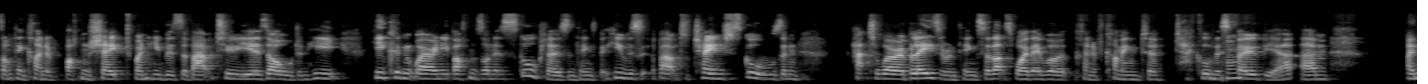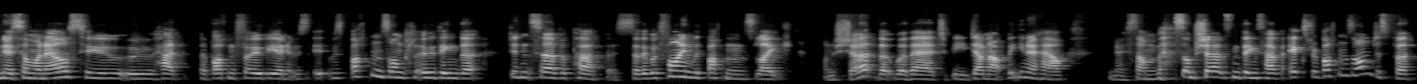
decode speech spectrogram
something kind of button shaped when he was about two years old and he he couldn't wear any buttons on his school clothes and things but he was about to change schools and had to wear a blazer and things so that's why they were kind of coming to tackle this mm-hmm. phobia um, i know someone else who who had a button phobia and it was it was buttons on clothing that didn't serve a purpose so they were fine with buttons like on a shirt that were there to be done up but you know how you know some some shirts and things have extra buttons on just for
